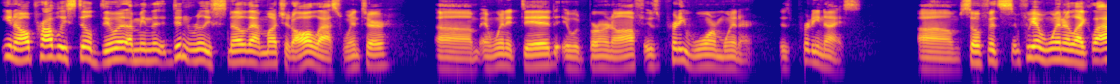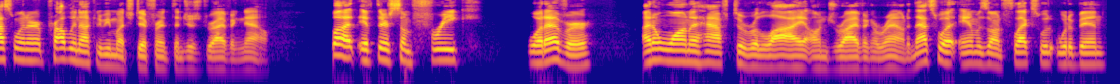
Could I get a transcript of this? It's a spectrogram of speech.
you know, I'll probably still do it. I mean, it didn't really snow that much at all last winter. Um, and when it did, it would burn off. It was a pretty warm winter. It was pretty nice. Um, so if it's if we have winter like last winter, probably not going to be much different than just driving now. But if there's some freak whatever, I don't want to have to rely on driving around. And that's what Amazon Flex would, would have been,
